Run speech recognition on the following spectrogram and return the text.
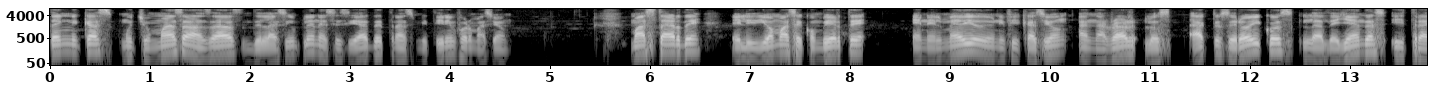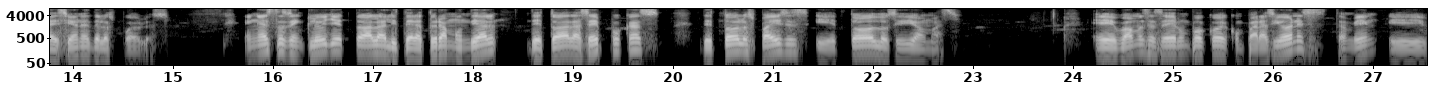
técnicas mucho más avanzadas de la simple necesidad de transmitir información. Más tarde, el idioma se convierte en el medio de unificación al narrar los actos heroicos, las leyendas y tradiciones de los pueblos. En esto se incluye toda la literatura mundial de todas las épocas, de todos los países y de todos los idiomas. Eh, vamos a hacer un poco de comparaciones también y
